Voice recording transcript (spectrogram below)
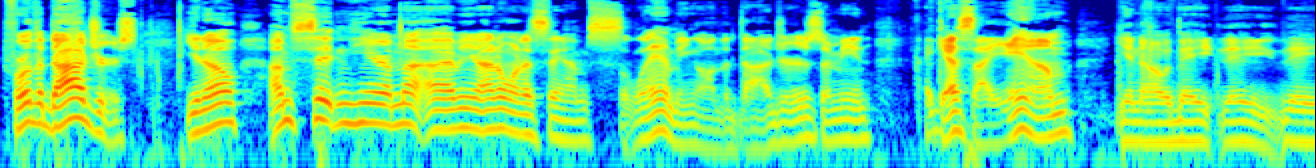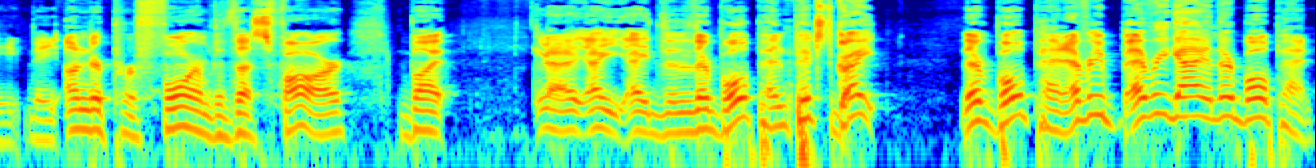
for the Dodgers. You know, I'm sitting here. I'm not. I mean, I don't want to say I'm slamming on the Dodgers. I mean, I guess I am. You know, they they they they underperformed thus far, but I, I, I their bullpen pitched great. Their bullpen, every every guy in their bullpen,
